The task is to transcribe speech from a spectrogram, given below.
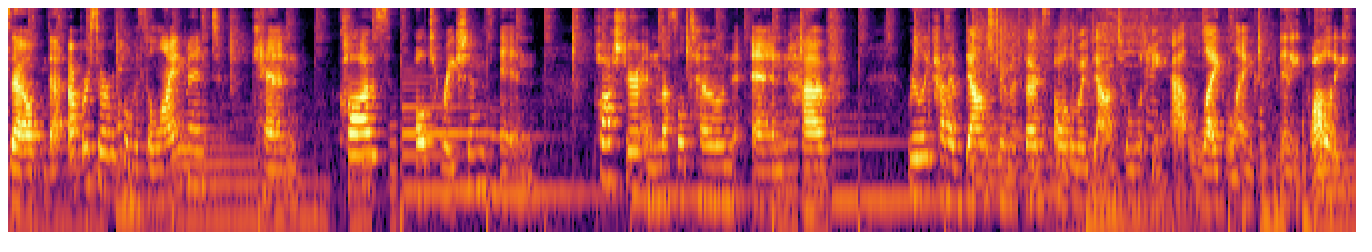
So, that upper cervical misalignment can cause alterations in posture and muscle tone and have really kind of downstream effects all the way down to looking at leg length inequality.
